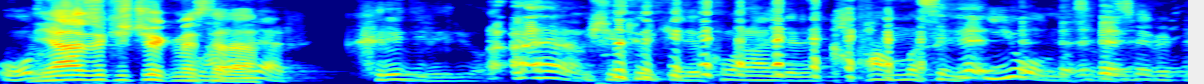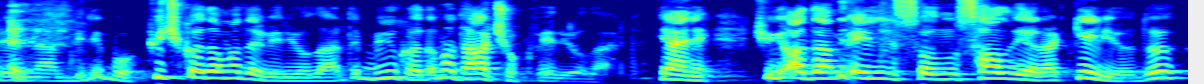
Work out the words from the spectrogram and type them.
oğlum Niyazi Küçük mesela. kredi veriyorlar. İşte Türkiye'de kumarhanelerin kapanmasının iyi olmasının sebeplerinden biri bu. Küçük adama da veriyorlardı, büyük adama daha çok veriyorlardı. Yani çünkü adam elini solunu sallayarak geliyordu.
